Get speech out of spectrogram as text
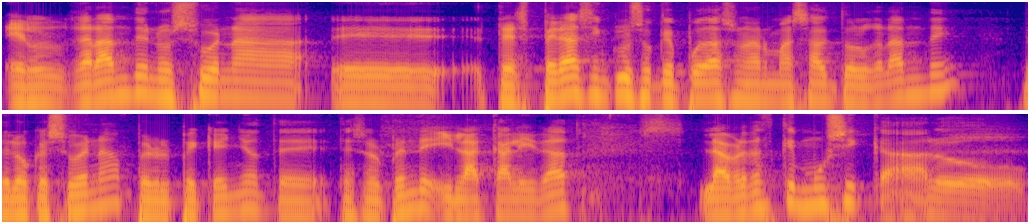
el grande no suena. eh, te esperas incluso que pueda sonar más alto el grande de lo que suena, pero el pequeño te, te sorprende. Y la calidad, la verdad es que música lo-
